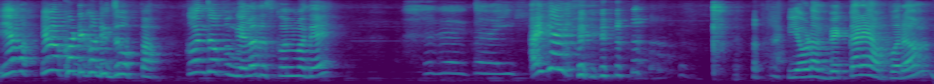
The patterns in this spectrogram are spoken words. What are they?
ये बघ खोटी खोटी झोप पा. कोण झोपून गेलं होतं स्कूलमध्ये? ऐक एवढा बेकार आहे हा परम.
